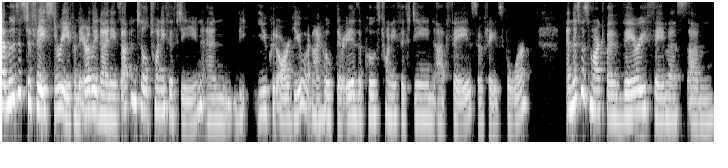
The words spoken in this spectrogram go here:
That moves us to phase three from the early 90s up until 2015. And the, you could argue, and I hope there is a post 2015 uh, phase, so phase four. And this was marked by a very famous um,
